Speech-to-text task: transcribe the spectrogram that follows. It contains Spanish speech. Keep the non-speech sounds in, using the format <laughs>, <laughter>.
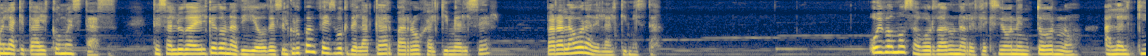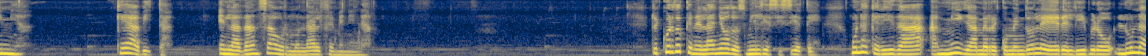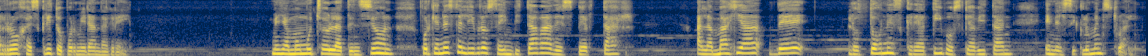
Hola, ¿qué tal? ¿Cómo estás? Te saluda Elke Donadío desde el grupo en Facebook de la Carpa Roja Alquimia del Ser para la hora del alquimista. Hoy vamos a abordar una reflexión en torno a la alquimia que habita en la danza hormonal femenina. Recuerdo que en el año 2017 una querida amiga me recomendó leer el libro Luna Roja escrito por Miranda Gray. Me llamó mucho la atención porque en este libro se invitaba a despertar a la magia de los dones creativos que habitan en el ciclo menstrual.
